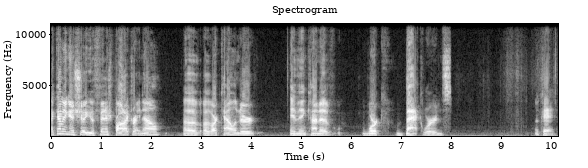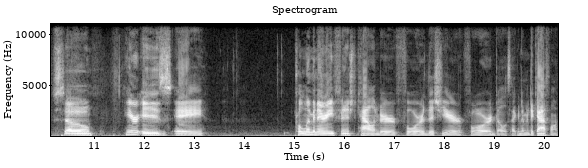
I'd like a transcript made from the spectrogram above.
I kind of going to show you a finished product right now of of our calendar, and then kind of work backwards. Okay, so here is a preliminary finished calendar for this year for Dulles Academic Decathlon.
